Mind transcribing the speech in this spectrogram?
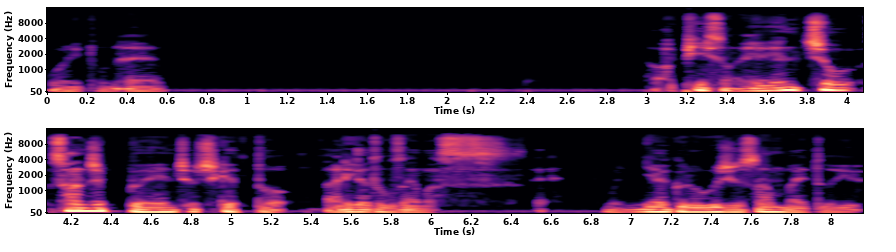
割とね。あ、P さん、延長、30分延長チケット、ありがとうございます。263枚という、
